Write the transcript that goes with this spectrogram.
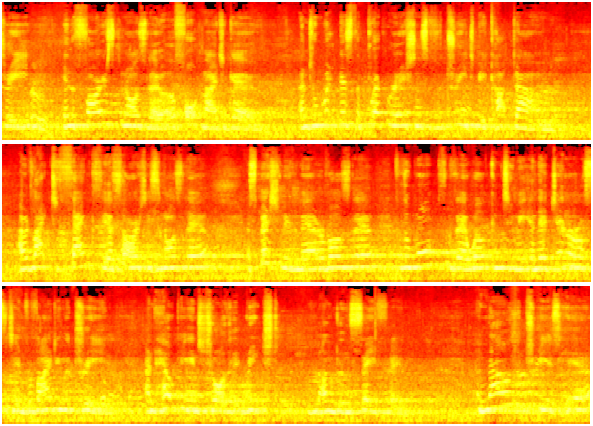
tree in the forest in Oslo a fortnight ago and to witness the preparations for the tree to be cut down. I would like to thank the authorities in Oslo, especially the Mayor of Oslo, for the warmth of their welcome to me and their generosity in providing the tree and helping ensure that it reached London safely. And now the tree is here,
